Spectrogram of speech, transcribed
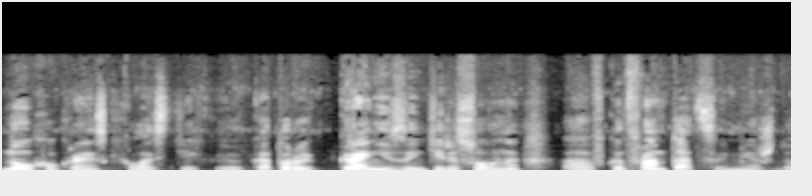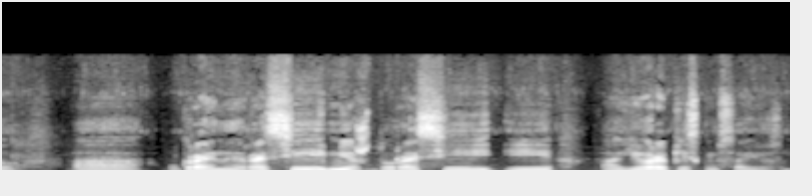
новых украинских властей, э, которые крайне заинтересованы а, в конфронтации между а, Украиной и Россией, между Россией и а, Европейским Союзом.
